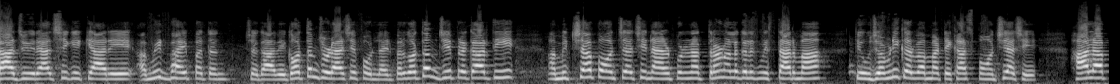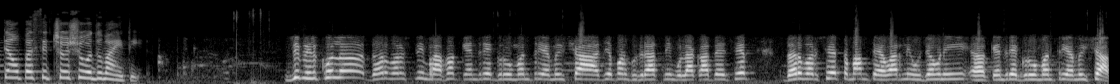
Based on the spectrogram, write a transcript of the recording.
રાહ જોઈ રહ્યા છે કે ક્યારે અમિતભાઈ પતંગ ચગાવે. ગૌતમ જોડાયા છે ફોન લાઈન પર. ગૌતમ, જે પ્રકારથી અમિત શાહ પહોંચ્યા છે નારણપુરના ત્રણ અલગ અલગ વિસ્તારમાં, તે ઉજવણી કરવા માટે ખાસ પહોંચ્યા છે. હાલ આપ ત્યાં ઉપસ્થિત છો. શું વધુ માહિતી? જી, બિલકુલ. દર વર્ષની માફક કેન્દ્રીય ગૃહમંત્રી અમિત શાહ આજે પણ ગુજરાતની મુલાકાતે છે. દર વર્ષે તમામ તહેવારની ઉજવણી કેન્દ્રીય ગૃહમંત્રી અમિત શાહ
